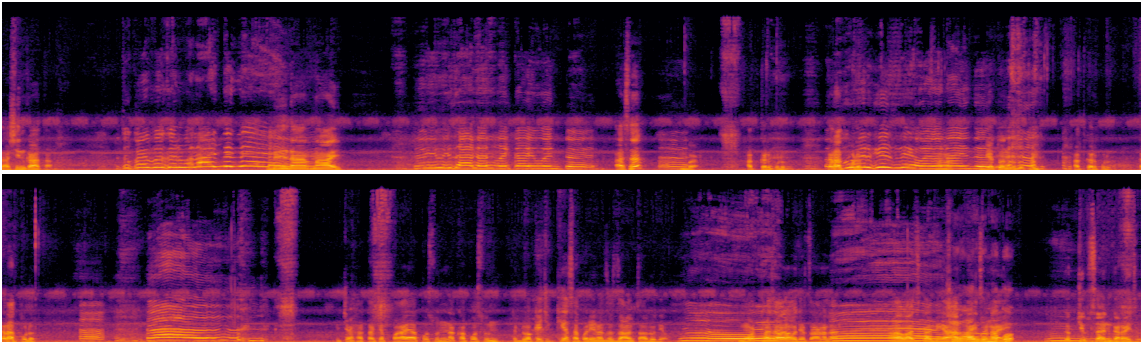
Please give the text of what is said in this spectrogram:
जाशीन का आता? तू काय बघर मला दे. मिळणार नाही. मी मी जाणार नाही काय म्हणतोय? असं? बर. हात कर पुढं. करात पुढं. मुलगीच दे मला हा, नाही देतो. ना तो. थांब. हात कर पुढं. करात पुढं. तिच्या हाताच्या पायापासून नखापासून तर डोक्याची केसापर्यंत जाळ चालू द्या. मोठा जाळ होत्या चांगला. आवाज कमी आरडायचं नाही. गपचिप सहन करायचं.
